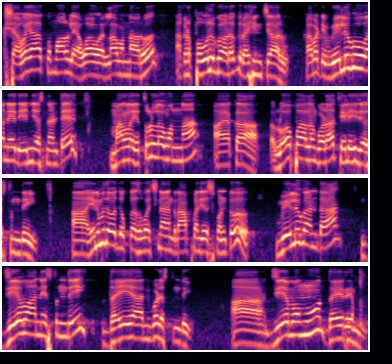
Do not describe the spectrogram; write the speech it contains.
క్షవయ కుమారులు ఎవ ఎలా ఉన్నారో? అక్కడ పౌలు గారు గ్రహించారు. కాబట్టి వెలుగు అనేది ఏం చేస్తుందంటే మన ఇతరుల్లో ఉన్న ఆ యొక్క లోపాలను కూడా తెలియజేస్తుంది. ఆ ఎనిమిదవది ఒక వచనాన్ని జ్ఞాపకం చేసుకుంటూ వెలుగు అంట జీవాన్ని ఇస్తుంది ధైర్యాన్ని కూడా ఇస్తుంది. ఆ జీవము ధైర్యము.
